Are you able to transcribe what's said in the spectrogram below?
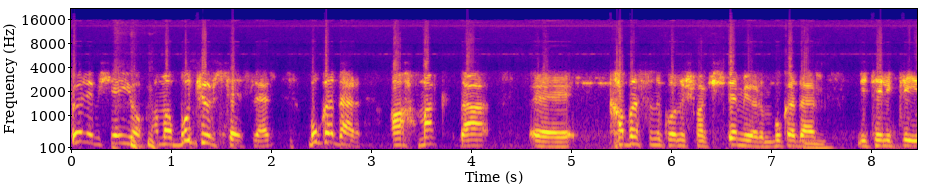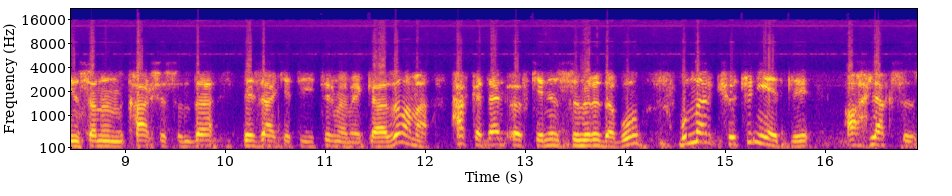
Böyle bir şey yok. Ama bu tür sesler bu kadar ahmak daha e, kabasını konuşmak istemiyorum. Bu kadar nitelikli insanın karşısında nezaketi yitirmemek lazım ama hakikaten öfkenin sınırı da bu. Bunlar kötü niyetli, ahlaksız,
